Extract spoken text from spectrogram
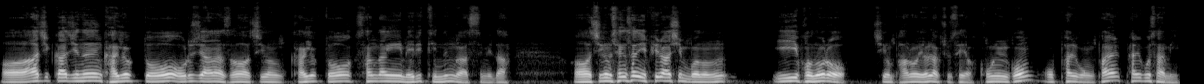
어, 아직까지는 가격도 오르지 않아서 지금 가격도 상당히 메리트 있는 것 같습니다. 어, 지금 생선이 필요하신 분은 이 번호로 지금 바로 연락 주세요. 010-5808-8932.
